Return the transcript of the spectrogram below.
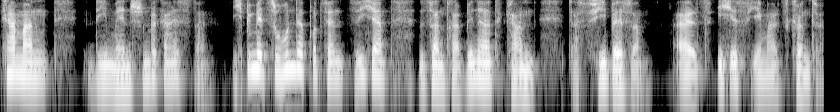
kann man die Menschen begeistern. Ich bin mir zu 100% sicher, Sandra Binnert kann das viel besser, als ich es jemals könnte.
